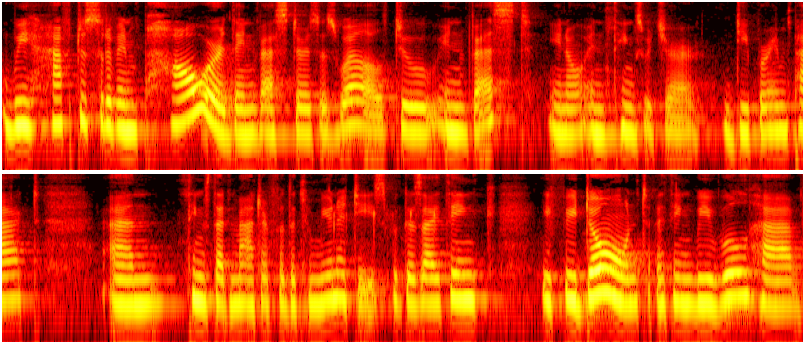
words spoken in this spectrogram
we have to sort of empower the investors as well to invest, you know, in things which are deeper impact, and things that matter for the communities. Because I think if we don't, I think we will have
